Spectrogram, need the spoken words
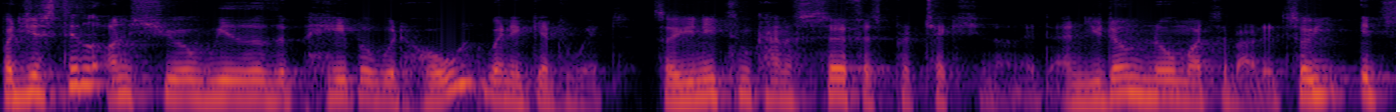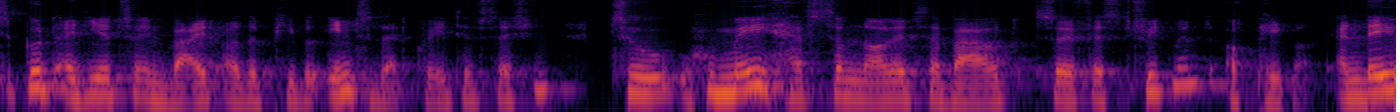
but you're still unsure whether the paper would hold when it gets wet. So you need some kind of surface protection on it and you don't know much about it. So it's a good idea to invite other people into that creative session to who may have some knowledge about surface treatment of paper. And they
